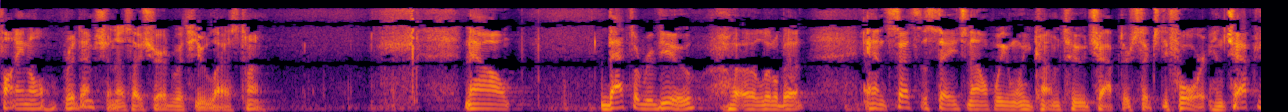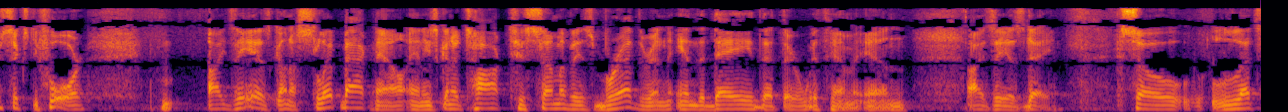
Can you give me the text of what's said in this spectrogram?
final redemption, as I shared with you last time. Now, that's a review a little bit and sets the stage now when we come to chapter 64. In chapter 64, Isaiah is going to slip back now and he's going to talk to some of his brethren in the day that they're with him in Isaiah's day. So let's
